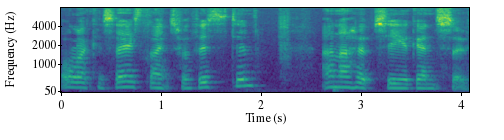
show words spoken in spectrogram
All I can say is thanks for visiting and I hope to see you again soon.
